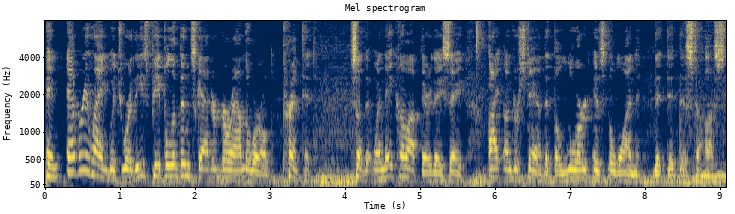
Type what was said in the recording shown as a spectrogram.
in every language where these people have been scattered around the world, printed so that when they come up there, they say, I understand that the Lord is the one that did this to us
